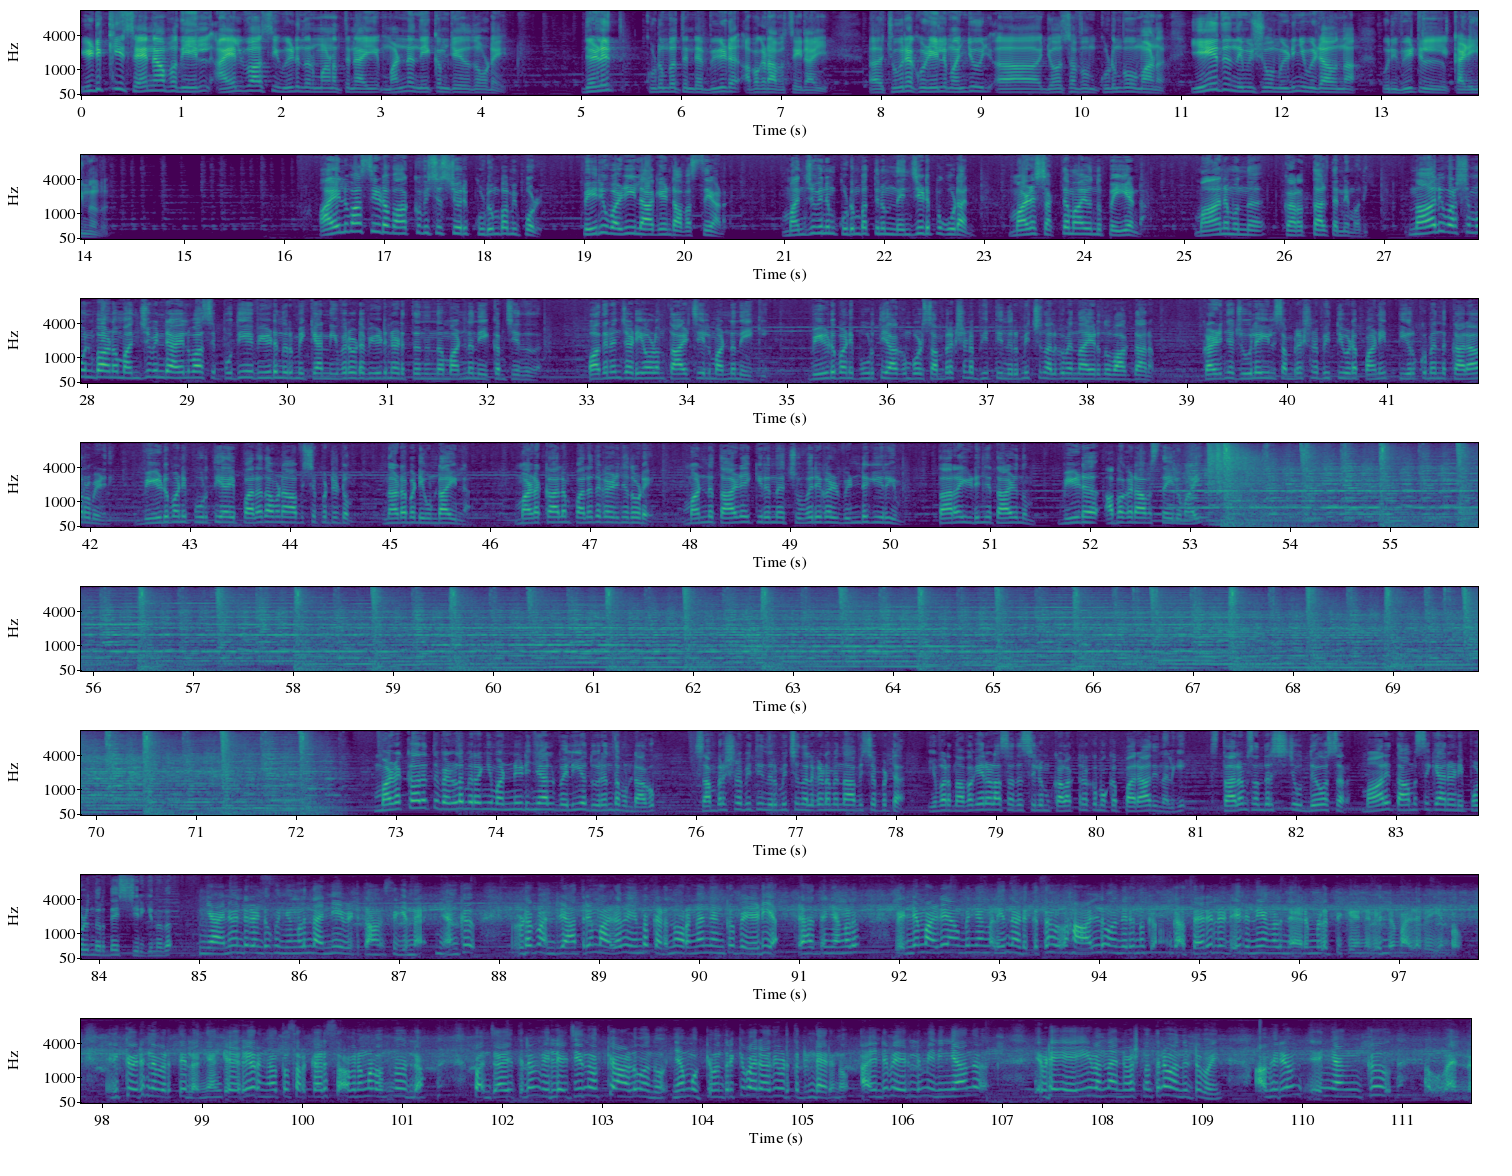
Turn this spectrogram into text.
ഇടുക്കി സേനാപതിയിൽ അയൽവാസി വീട് നിർമ്മാണത്തിനായി മണ്ണ് നീക്കം ചെയ്തതോടെ ദളിത് കുടുംബത്തിന്റെ വീട് അപകടാവസ്ഥയിലായി. ചൂരക്കുഴിയിൽ മഞ്ജു ജോസഫും കുടുംബവുമാണ് ഏത് നിമിഷവും ഇടിഞ്ഞു വീഴാവുന്ന ഒരു വീട്ടിൽ കഴിയുന്നത്. അയൽവാസിയുടെ വാക്ക് വിശ്വസിച്ച ഒരു കുടുംബം ഇപ്പോൾ പെരുവഴിയിലാകേണ്ട അവസ്ഥയാണ്. മഞ്ജുവിനും കുടുംബത്തിനും നെഞ്ചിടിപ്പ് കൂടാൻ മഴ ശക്തമായൊന്ന് പെയ്യണ്ട. മാനമൊന്ന് കറുത്താൽ തന്നെ മതി. നാലു വർഷം മുൻപാണ് മഞ്ജുവിന്റെ അയൽവാസി പുതിയ വീട് നിർമ്മിക്കാൻ ഇവരുടെ വീടിനടുത്ത് നിന്ന് മണ്ണ് നീക്കം ചെയ്തത്. പതിനഞ്ചടിയോളം താഴ്ചയിൽ മണ്ണ് നീക്കി. വീട് പണി പൂർത്തിയാകുമ്പോൾ സംരക്ഷണ ഭിത്തി നിർമ്മിച്ചു നൽകുമെന്നായിരുന്നു വാഗ്ദാനം. കഴിഞ്ഞ ജൂലൈയിൽ സംരക്ഷണ ഭിത്തിയുടെ പണി തീർക്കുമെന്ന് കരാറും എഴുതി വീട് പണി പൂർത്തിയായി പലതവണ ആവശ്യപ്പെട്ടിട്ടും നടപടി ഉണ്ടായില്ല. മഴക്കാലം പലത് കഴിഞ്ഞതോടെ മണ്ണ് താഴേക്കിരുന്ന് ചുവരുകൾ വിണ്ടുകീറിയും തറയിടിഞ്ഞ് താഴ്ന്നും വീട് അപകടാവസ്ഥയിലുമായി. മഴക്കാലത്ത് വെള്ളമിറങ്ങി മണ്ണിടിഞ്ഞാൽ വലിയ ദുരന്തമുണ്ടാകും. സംരക്ഷണ ഭിത്തി നിർമ്മിച്ചു നൽകണമെന്നാവശ്യപ്പെട്ട് ഇവർ നവകേരള സദസ്സിലും കളക്ടർക്കുമൊക്കെ പരാതി നൽകി. സ്ഥലം സന്ദർശിച്ച ഉദ്യോഗസ്ഥർ മാറി താമസിക്കാനാണ് ഇപ്പോൾ നിർദ്ദേശിച്ചിരിക്കുന്നത്. ഞാനും എന്റെ രണ്ട് കുഞ്ഞുങ്ങളും തന്നെയാണ് വീട്ടിൽ താമസിക്കുന്നത് ഞങ്ങൾക്ക് ഇവിടെ രാത്രി മഴ പെയ്യുമ്പോൾ കിടന്നുറങ്ങാൻ ഞങ്ങൾക്ക് പേടിയാ. രാത്രി ഞങ്ങൾ വലിയ മഴയാകുമ്പോൾ ഞങ്ങൾ ഈ നടുക്കത്തെ ഹാളിൽ വന്നിരുന്ന് കസേരയിലിരുന്ന് ഞങ്ങൾ നേരം വെളുപ്പിക്കുന്നു വലിയ മഴ പെയ്യുമ്പോൾ എനിക്കൊരു നിവൃത്തിയില്ല. ഞാൻ കയറി ഇറങ്ങാത്ത സർക്കാർ സ്ഥാപനങ്ങളൊന്നുമില്ല. പഞ്ചായത്തിലും വില്ലേജിൽ നിന്നും ഒക്കെ ആൾ വന്നു. ഞാൻ മുഖ്യമന്ത്രിക്ക് പരാതി കൊടുത്തിട്ടുണ്ടായിരുന്നു. അതിന്റെ പേരിൽ മിനിങ്ങാന്ന് ഇവിടെ എ ഇ വന്ന് അന്വേഷണത്തിന് വന്നിട്ട് പോയി. അവരും ഞങ്ങൾക്ക്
